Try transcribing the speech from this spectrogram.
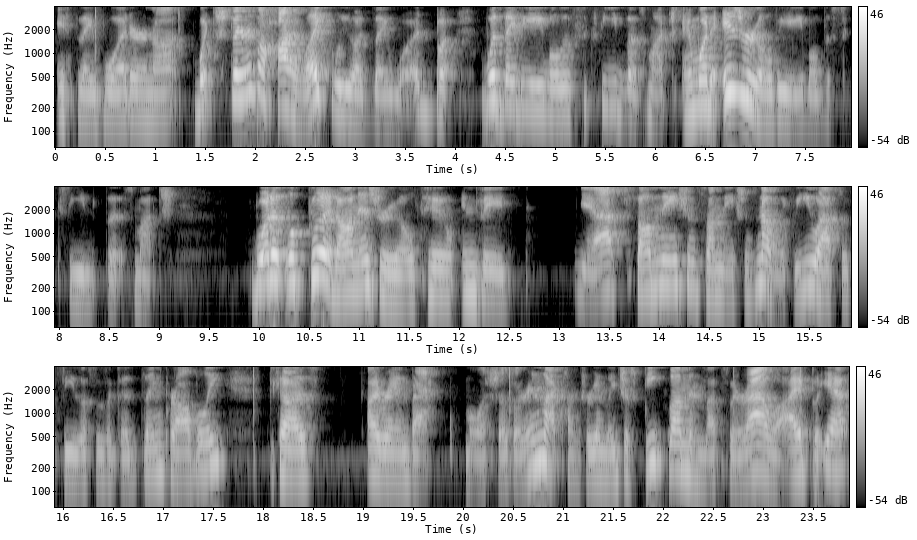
if they would or not, which there's a high likelihood they would, but would they be able to succeed this much? And would Israel be able to succeed this much? Would it look good on Israel to invade? Yeah, some nations, some nations. No, like the US would see this as a good thing, probably, because Iran backed militias are in that country and they just beat them and that's their ally. But yeah,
